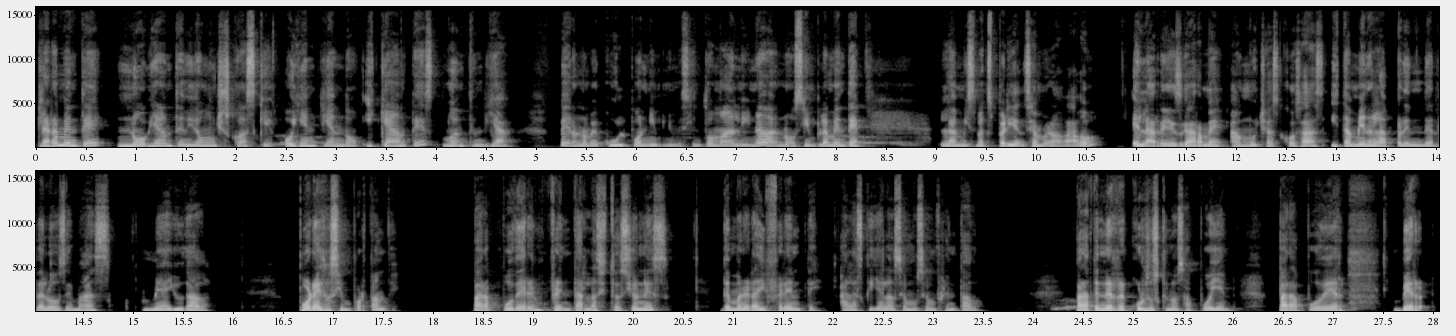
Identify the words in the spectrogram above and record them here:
claramente no hubiera entendido muchas cosas que hoy entiendo y que antes no entendía. Pero no me culpo ni, ni me siento mal ni nada, ¿no? Simplemente la misma experiencia me lo ha dado, el arriesgarme a muchas cosas y también el aprender de los demás me ha ayudado. Por eso es importante, para poder enfrentar las situaciones de manera diferente a las que ya las hemos enfrentado, para tener recursos que nos apoyen, para poder ver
